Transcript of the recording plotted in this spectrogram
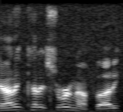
Yeah, I didn't cut it short enough, buddy.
